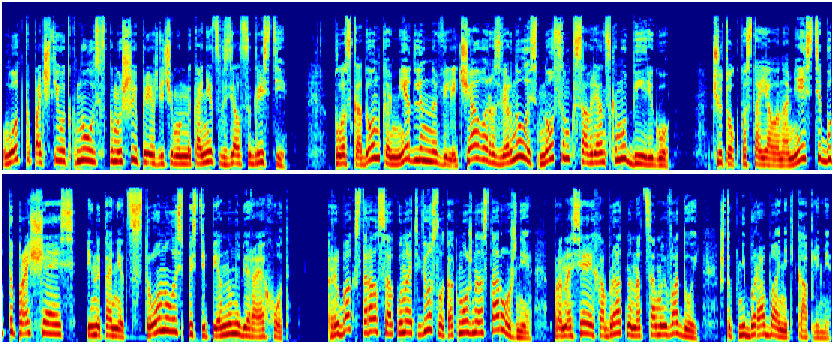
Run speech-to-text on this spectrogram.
Лодка почти уткнулась в камыши прежде чем он наконец взялся грести. Плоскодонка медленно величаво развернулась носом к саврянскому берегу чуток постояла на месте будто прощаясь и наконец стронулась постепенно набирая ход. Рыбак старался окунать весла как можно осторожнее пронося их обратно над самой водой чтоб не барабанить каплями.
